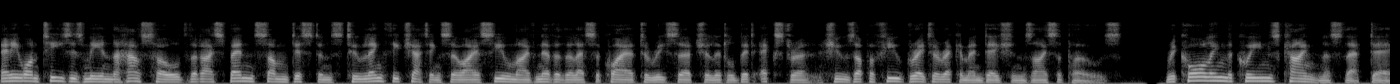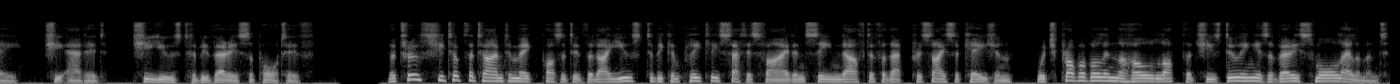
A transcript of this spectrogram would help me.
anyone teases me in the household that I spend some distance too lengthy chatting so I assume I've nevertheless acquired to research a little bit extra choose up a few greater recommendations I suppose. Recalling the Queen's kindness that day, she added, she used to be very supportive. The truth she took the time to make positive that I used to be completely satisfied and seemed after for that precise occasion, which probable in the whole lot that she's doing is a very small element,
